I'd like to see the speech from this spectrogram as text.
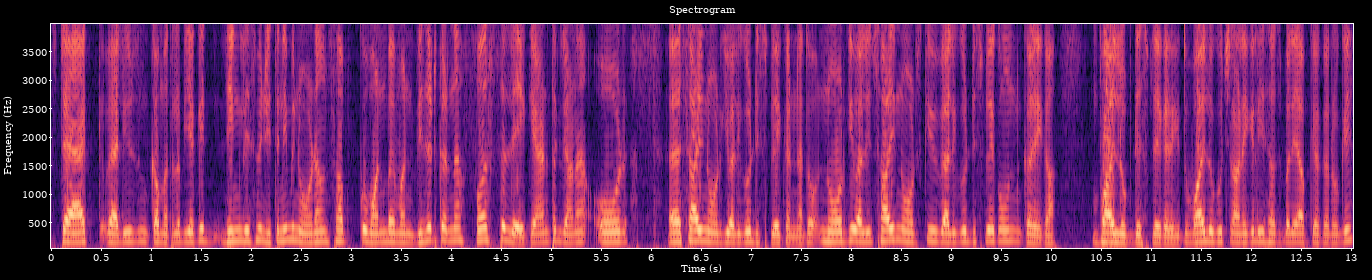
स्टैक वैल्यूज़ का मतलब यह कि लिंक लिस्ट में जितने भी नोड हैं, उन सबको वन बाय वन विज़िट करना है फ़र्स्ट से लेकर एंड तक जाना है, और सारी नोड की वैल्यू को डिस्प्ले करना है। तो नोड की वैल्यू सारी नोड की वैल्यू को डिस्प्ले कौन करेगा? वाई लूप डिस्प्ले करेगी। तो वाई लूप को चलाने के लिए सबसे पहले आप क्या करोगे?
